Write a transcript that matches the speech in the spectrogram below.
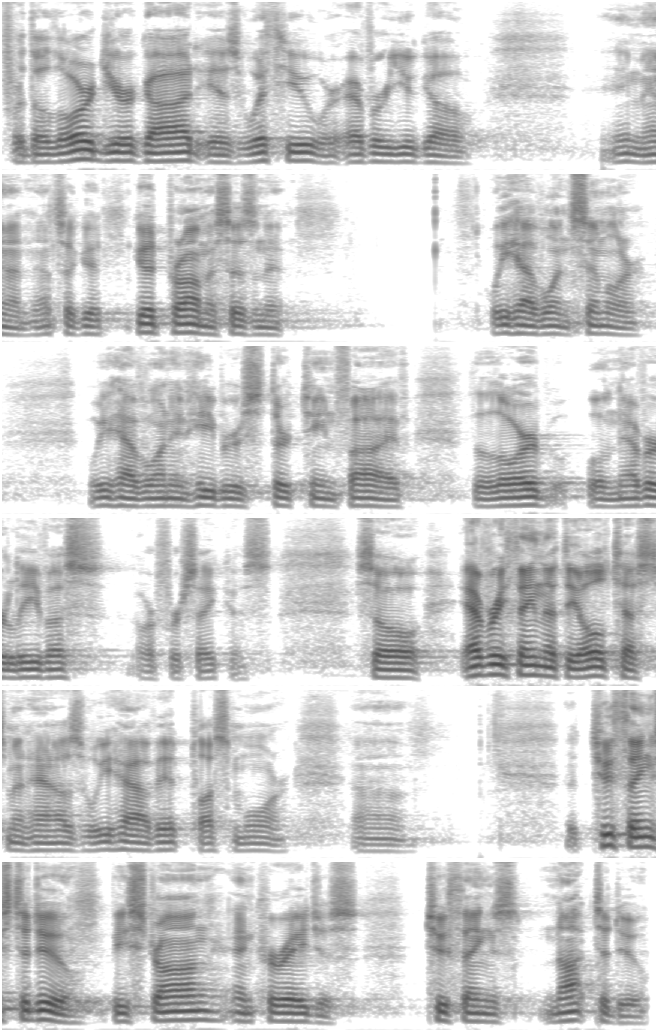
For the Lord your God is with you wherever you go. Amen. That's a good, good promise, isn't it? We have one similar. We have one in Hebrews 13:5. The Lord will never leave us or forsake us. So everything that the Old Testament has, we have it plus more. Uh, two things to do: be strong and courageous. Two things not to do:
